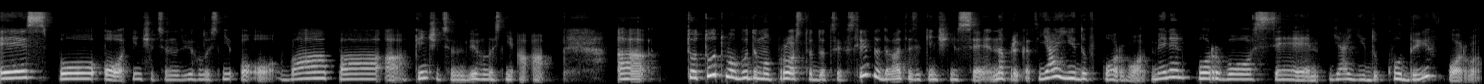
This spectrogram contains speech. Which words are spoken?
Еспоо кінчиться на дві голосні ОО. Вапаа кінчиться на дві голосні АА. То тут ми будемо просто до цих слів додавати закінчення се. Наприклад, я їду в Порво. Менен Порво сен. Я їду куди в Порво?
